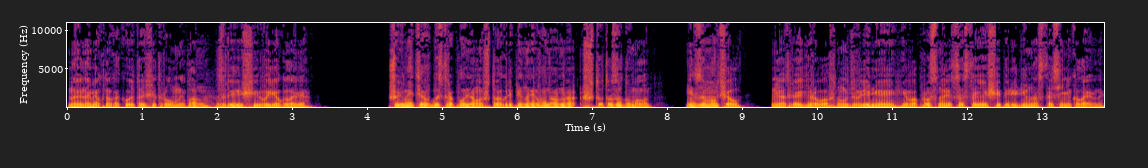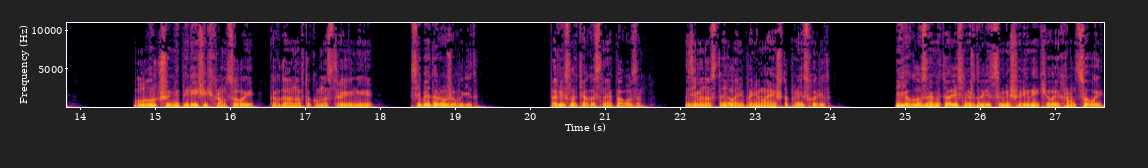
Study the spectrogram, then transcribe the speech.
но и намек на какой-то хитроумный план, зреющий в ее голове. Шереметьев быстро понял, что Агриппина Ивановна что-то задумала, и замолчал, не отреагировав на удивление и вопрос на лице стоящей перед ним Настасьи Николаевны. Лучше не перечить Хромцовой, когда она в таком настроении, себе дороже выйдет. Повисла тягостная пауза. Зимина стояла, не понимая, что происходит. Ее глаза метались между лицами Шереметьева и Хромцовой,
